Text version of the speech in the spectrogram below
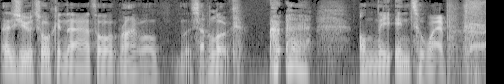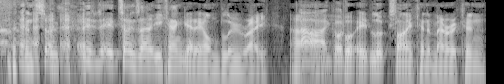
as you were talking there, I thought, right, well, let's have a look on the interweb. and so it, it turns out you can get it on Blu-ray. Um, Ah, good. But it looks like an American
